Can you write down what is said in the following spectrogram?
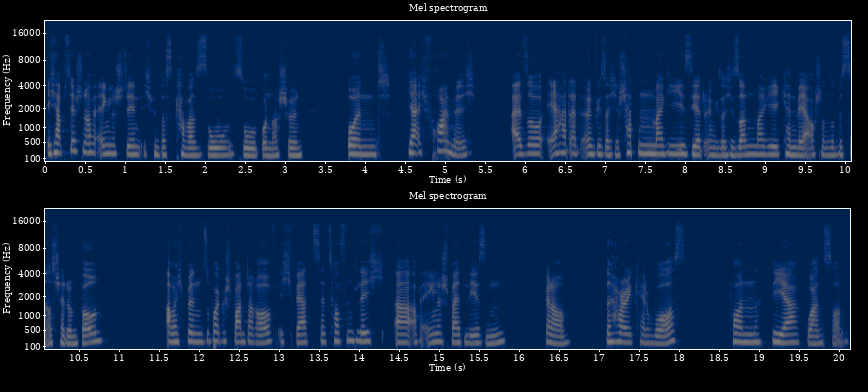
Ich habe es hier schon auf Englisch stehen. Ich finde das Cover so, so wunderschön. Und ja, ich freue mich. Also, er hat halt irgendwie solche Schattenmagie, sie hat irgendwie solche Sonnenmagie, kennen wir ja auch schon so ein bisschen aus Shadow and Bone. Aber ich bin super gespannt darauf. Ich werde es jetzt hoffentlich äh, auf Englisch bald lesen. Genau. The Hurricane Wars von Thea Guanson.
